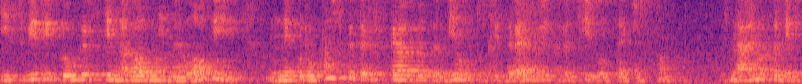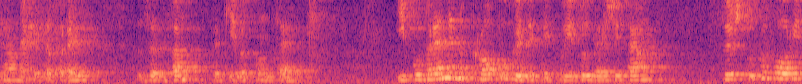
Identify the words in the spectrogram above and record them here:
и свири български народни мелодии, не пропуска да разказва за милото си древно и красиво отечество. Знаем от американската прес за два такива концерти. И по време на проповедите, които държи там, също говори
